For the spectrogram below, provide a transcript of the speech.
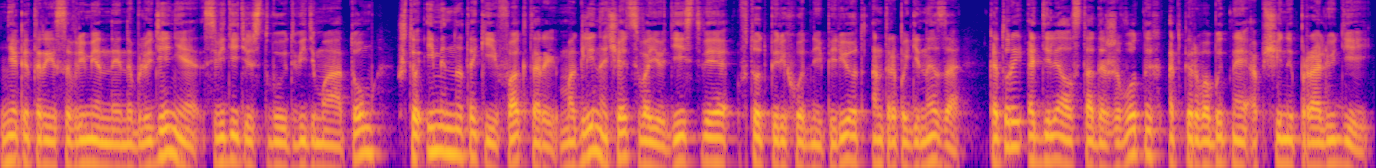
Некоторые современные наблюдения свидетельствуют, видимо, о том, что именно такие факторы могли начать свое действие в тот переходный период антропогенеза, который отделял стадо животных от первобытной общины пралюдей.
